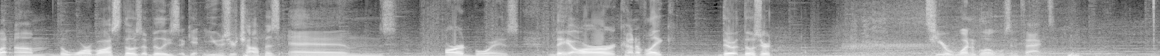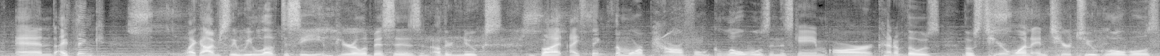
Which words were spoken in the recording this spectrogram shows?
But um, the War Boss, those abilities, again, use your Choppas and Ard Boys. They are kind of like, those are tier 1 globals, in fact. And I think, like, obviously, we love to see Imperial Abysses and other nukes, but I think the more powerful globals in this game are kind of those those tier 1 and tier 2 globals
